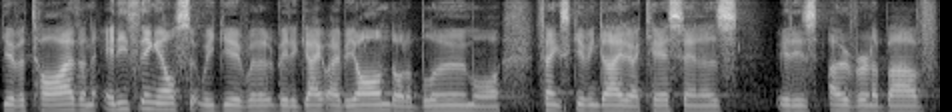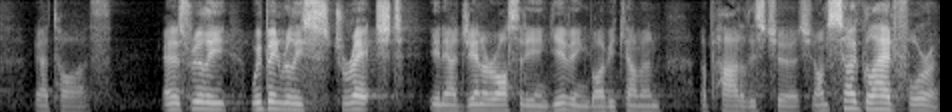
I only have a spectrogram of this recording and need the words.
give a tithe and anything else that we give, whether it be to Gateway Beyond or to Bloom or Thanksgiving Day to our care centres, it is over and above our tithe. And it's really, we've been really stretched in our generosity and giving by becoming a part of this church. I'm so glad for it.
